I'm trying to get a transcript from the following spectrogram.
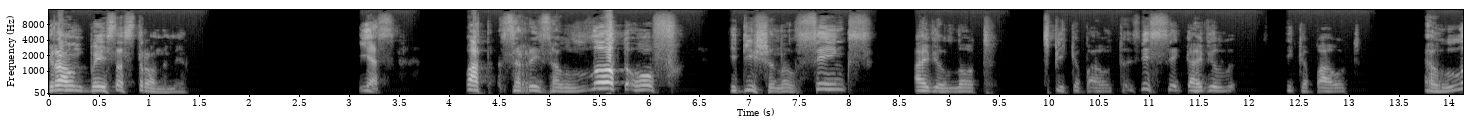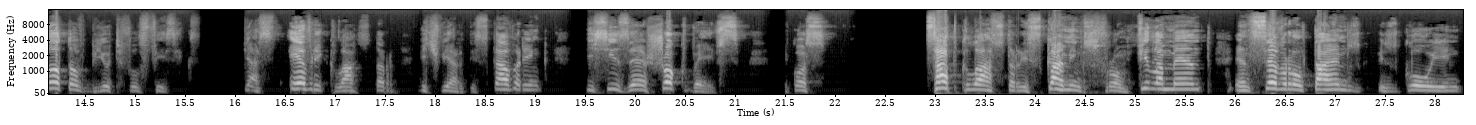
ground-based astronomy. Yes, but there is a lot of additional things I will not speak about. This thing I will speak about a lot of beautiful physics. Just every cluster which we are discovering, we see the shock waves because subcluster is coming from filament and several times is going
